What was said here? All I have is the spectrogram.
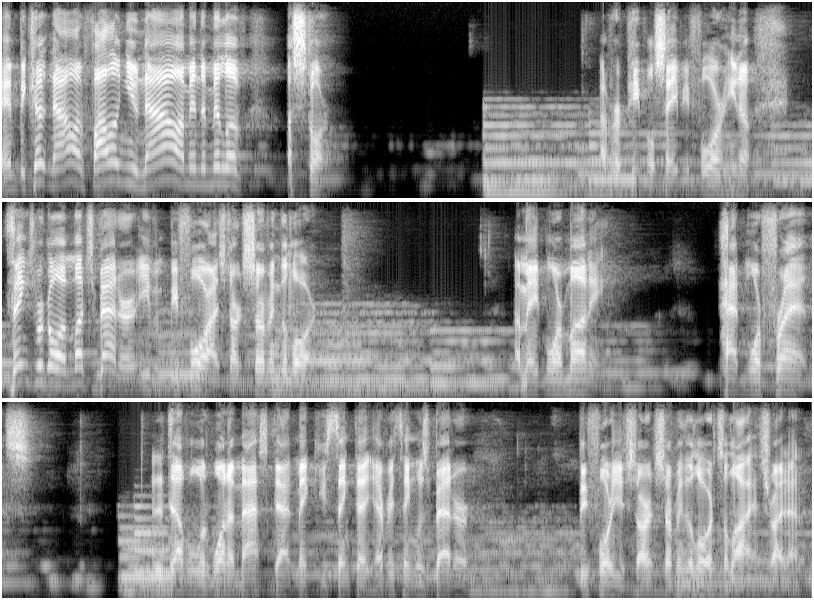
And because now I'm following you, now I'm in the middle of a storm. Heard people say before, you know, things were going much better even before I start serving the Lord. I made more money, had more friends. The devil would want to mask that make you think that everything was better before you start serving the Lord. It's a lie. It's right, Adam.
